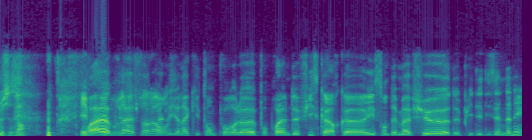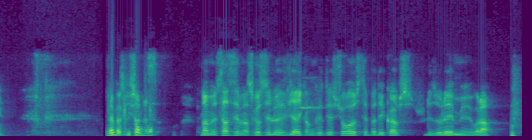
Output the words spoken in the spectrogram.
Oui, c'est ça. Et, ouais, après, je rappelle, il y en a qui tombent pour, le, pour problème de fisc alors qu'ils sont des mafieux depuis des dizaines d'années. Ouais, parce qu'ils sont bons. Non, mais ça, c'est parce que c'est le FBI qui enquêtait sur eux, c'était pas des cops. Je suis désolé, mais voilà.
